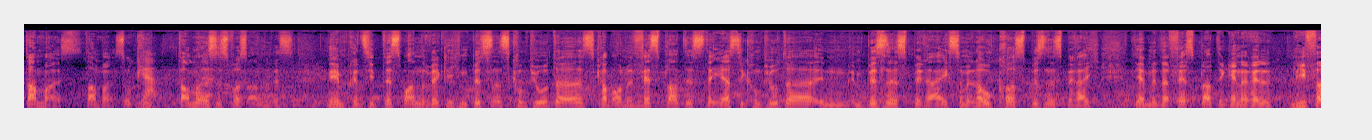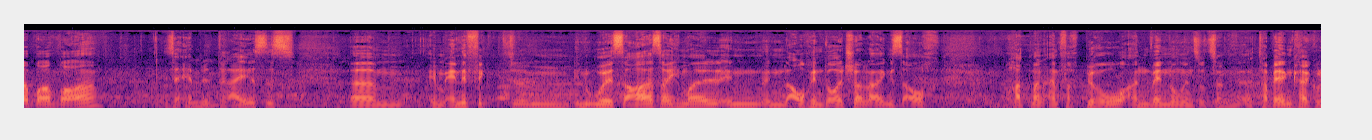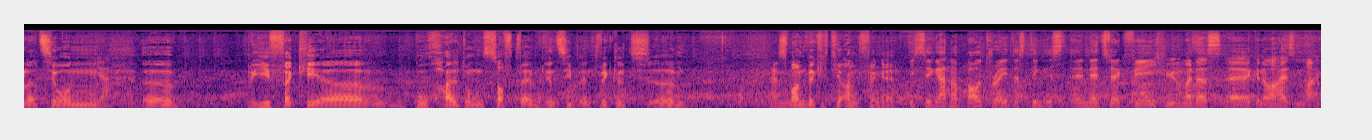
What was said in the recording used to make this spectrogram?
damals, damals, okay. Ja. Damals ist was anderes. Nee, im Prinzip, das war wirklich ein Business-Computer. Es gab auch eine Festplatte. Das ist der erste Computer im, im Business-Bereich, so ein Low-Cost-Business-Bereich, der mit einer Festplatte generell lieferbar war. Dieser Apple III ist es. Ähm, Im Endeffekt ähm, in den USA, sage ich mal, in, in, auch in Deutschland eigentlich auch, hat man einfach Büroanwendungen, sozusagen äh, Tabellenkalkulationen, Ja. äh, Briefverkehr, Buchhaltungssoftware im Prinzip entwickelt. Ähm, das waren wirklich die Anfänge. Ich sehe gerade noch Bautrade, das Ding ist äh, netzwerkfähig, wie immer das äh, genau heißen mag.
